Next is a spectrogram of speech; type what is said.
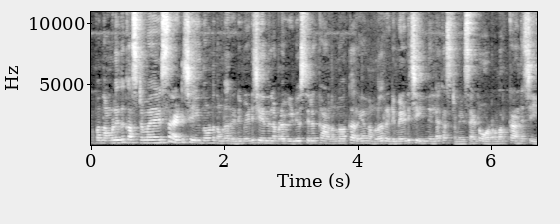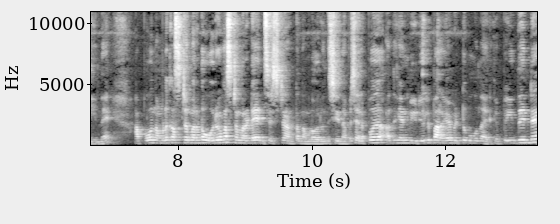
അപ്പോൾ നമ്മളിത് കസ്റ്റമൈസ് ആയിട്ട് ചെയ്യുന്നതുകൊണ്ട് നമ്മൾ റെഡിമെയ്ഡ് ചെയ്യുന്നില്ല. നമ്മുടെ വീഡിയോ സ്ഥിരം കാണുന്നവർക്ക് അറിയാം നമ്മൾ റെഡിമെയ്ഡ് ചെയ്യുന്നില്ല. കസ്റ്റമൈസ് ആയിട്ട് ഓർഡർ വർക്കാണ് ചെയ്യുന്നത് അപ്പോൾ നമ്മൾ കസ്റ്റമറുടെ ഓരോ കസ്റ്റമറുടെ അനുസരിച്ചിട്ടാണ് കേട്ടോ നമ്മൾ ഓരോന്ന് ചെയ്യുന്നത്. അപ്പോൾ ചിലപ്പോൾ അത് ഞാൻ വീഡിയോയിൽ പറയാൻ വിട്ടു പോകുന്നതായിരിക്കും. അപ്പോൾ ഇതിന്റെ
